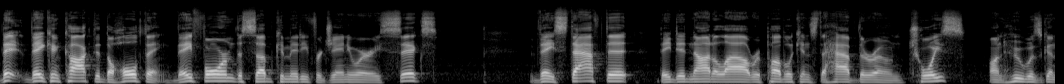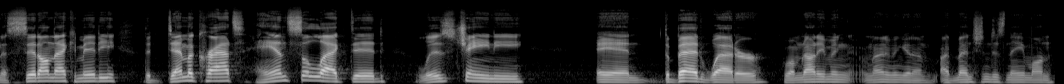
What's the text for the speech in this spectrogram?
They, they concocted the whole thing. They formed the subcommittee for January 6th. They staffed it. They did not allow Republicans to have their own choice on who was going to sit on that committee. The Democrats hand selected Liz Cheney and the bedwetter, who I'm not even I'm not even gonna I've mentioned his name on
